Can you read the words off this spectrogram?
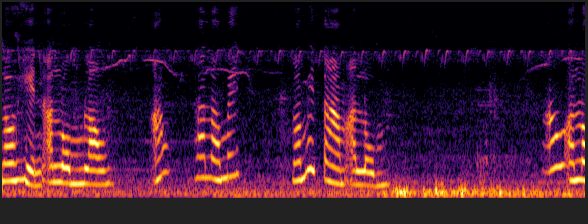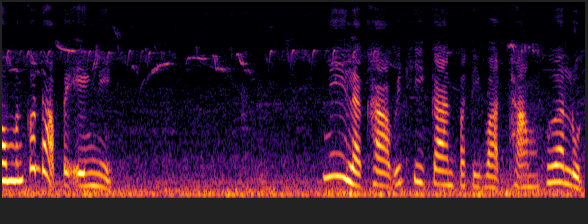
เราเห็นอารมณ์เรา เอ้า ถ้าเราไม่ เราไม่ตามอารมณ์ เอ้า อารมณ์มันก็ดับไปเองนี่ นี่แหละค่ะวิธีการปฏิบัติธรรมเพื่อหลุด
